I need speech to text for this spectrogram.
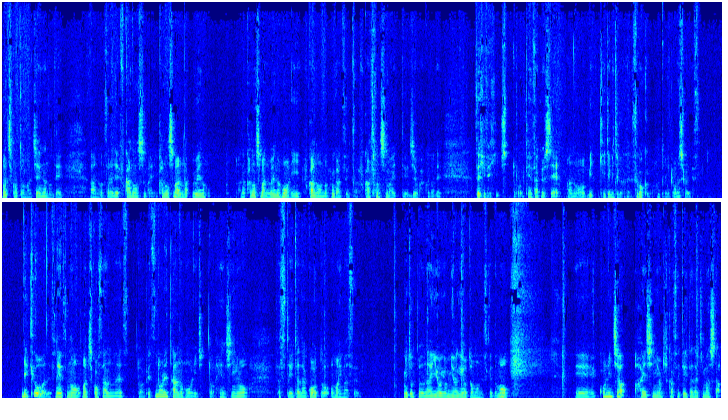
マチコと町江なので、あの、それで不可能姉妹、可能姉妹の上の、あの、可能姉妹の上の方に不可能の不がついた不可能姉妹っていう字を書くので、ぜひぜひちょっと検索して、あの、聞いてみてください。すごく本当に面白いです。で、今日はですね、その、まちこさんのやつとは別のレターの方にちょっと返信をさせていただこうと思います。でちょっと内容を読み上げようと思うんですけども、えー、こんにちは。配信を聞かせていただきました。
